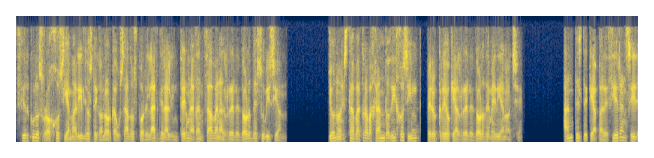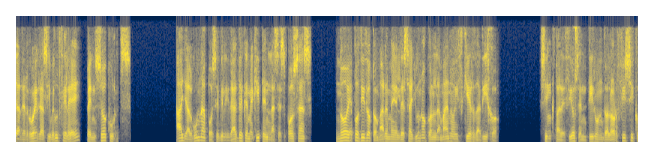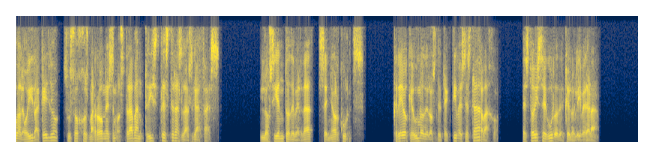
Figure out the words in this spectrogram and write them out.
Círculos rojos y amarillos de dolor causados por el haz de la linterna danzaban alrededor de su visión. Yo no estaba trabajando, dijo Singh, pero creo que alrededor de medianoche. Antes de que aparecieran silla de ruedas y Bruce pensó Kurtz. ¿Hay alguna posibilidad de que me quiten las esposas? No he podido tomarme el desayuno con la mano izquierda, dijo. Sink pareció sentir un dolor físico al oír aquello, sus ojos marrones mostraban tristes tras las gafas. Lo siento de verdad, señor Kurtz. Creo que uno de los detectives está abajo. Estoy seguro de que lo liberará.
